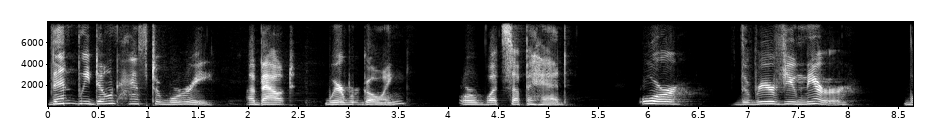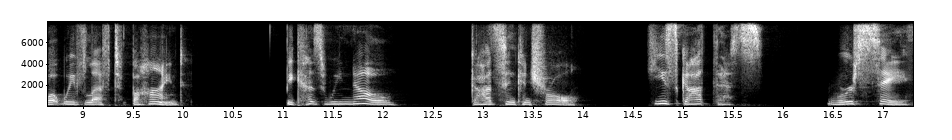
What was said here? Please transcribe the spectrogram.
then we don't have to worry about where we're going or what's up ahead or the rearview mirror what we've left behind because we know God's in control. He's got this. We're safe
